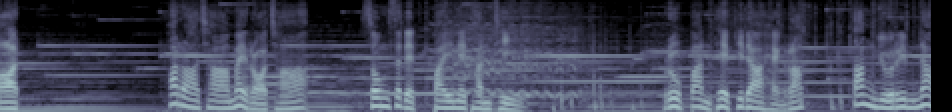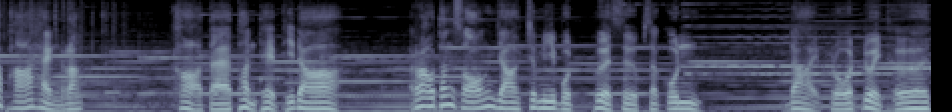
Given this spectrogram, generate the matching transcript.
มาตพระราชาไม่รอช้า ทรงเสด็จไปในทันที รูปปั้นเทพธิดาแห่งรัก ตั้งอยู่ริมหน้าผาแห่งรัก ข้าแต่ท่านเทพธิดา เราทั้งสองอยากจะมีบุตรเพื่อสืบสกุล ได้โปรดด้วยเถิด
